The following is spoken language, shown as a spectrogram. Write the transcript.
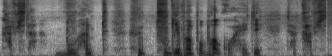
갑시다. 무 한 두 개만 뽑아갖고 가야지. 자, 갑시다.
